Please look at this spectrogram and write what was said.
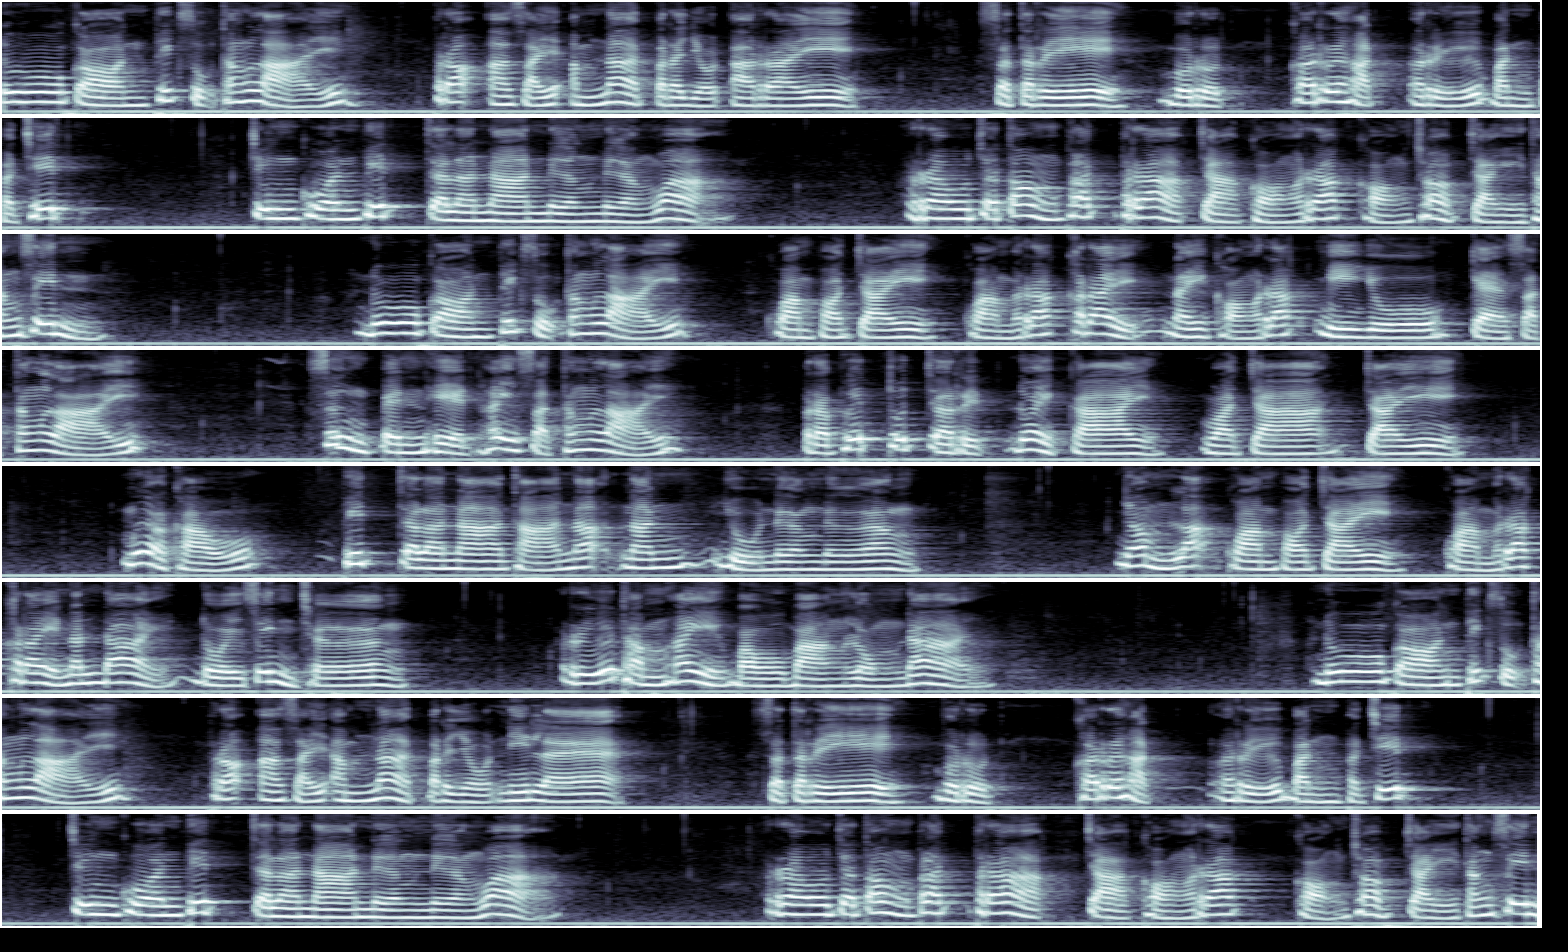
ดูก่อนภิกษุทั้งหลาย เพราะอาศัยอำนาจประโยชน์อะไร สตรีบุรุษคฤหัสถ์หรือบรรพชิต จึงควรพิจารณาเนืองเนืองว่า เราจะต้องพลัดพรากจากของรักของชอบใจทั้งสิ้น ดูก่อนภิกษุทั้งหลาย ความพอใจ ความรักใคร่ในของรักมีอยู่ แก่สัตว์ทั้งหลาย ซึ่งเป็นเหตุให้สัตว์ทั้งหลาย ประพฤติทุจริตด้วยกาย วาจา ใจ เมื่อเขาพิจารณาฐานะนั้นอยู่เนืองเนืองๆย่อมละความพอใจ ความรักใคร่นั้นได้โดยสิ้นเชิง หรือทำให้เบาบางลงได้ ดูก่อนภิกษุทั้งหลาย เพราะอาศัยอำนาจประโยชน์นี้แล สตรี บุรุษคฤหัสถ์หรือบรรพชิต จึงควรพิจารณาเนืองเนืองว่า เราจะต้องพลัดพรากจากของรักของชอบใจทั้งสิ้น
